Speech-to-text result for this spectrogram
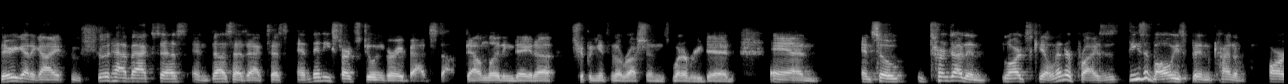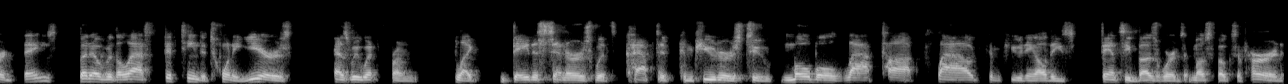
there you got a guy who should have access and does has access, and then he starts doing very bad stuff, downloading data, shipping it to the Russians, whatever he did. And and so turns out in large scale enterprises, these have always been kind of hard things. But over the last 15 to 20 years, as we went from like data centers with captive computers to mobile, laptop, cloud computing, all these fancy buzzwords that most folks have heard.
